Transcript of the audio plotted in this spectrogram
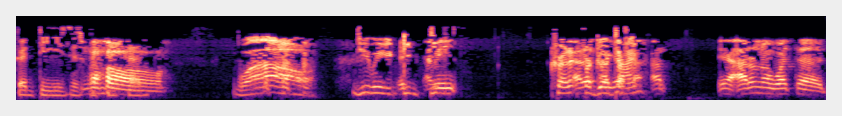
good deeds, is what they said. no. Wow. do you, you, It, I mean, credit I for good guess time? I, I, yeah, I don't know what the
